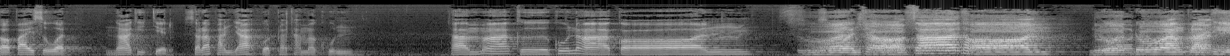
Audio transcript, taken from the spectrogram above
ต่อไปสวดหน้าที่เจ็ดสารพัญญะบทพระธรรมคุณ ธรรมะคือคุณากร ส่วนชอบสาธรดุดดวงประที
